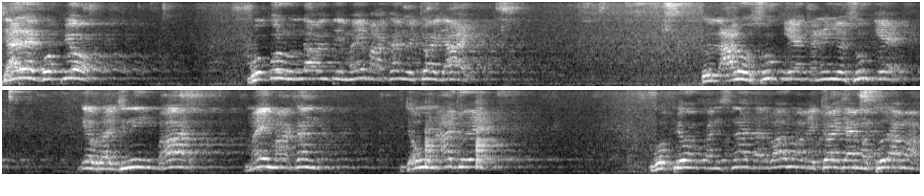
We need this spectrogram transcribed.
જ્યારે ગોપીઓ ગોકુળ વૃંદાવનથી મહી માખણ વેચવા જાય તો લાલો શું કહે, કનૈયો શું કહે? કે વ્રજની બહાર મય માખન જવું ના જોઈએ. ગોપીઓ કંસના દરબારમાં વેચવા જાય મથુરામાં.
